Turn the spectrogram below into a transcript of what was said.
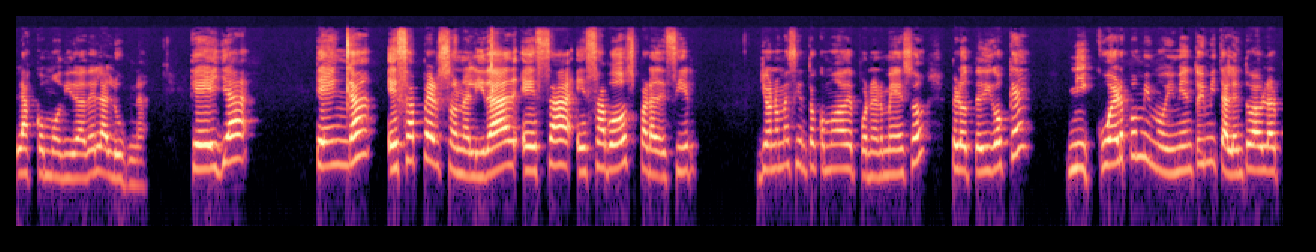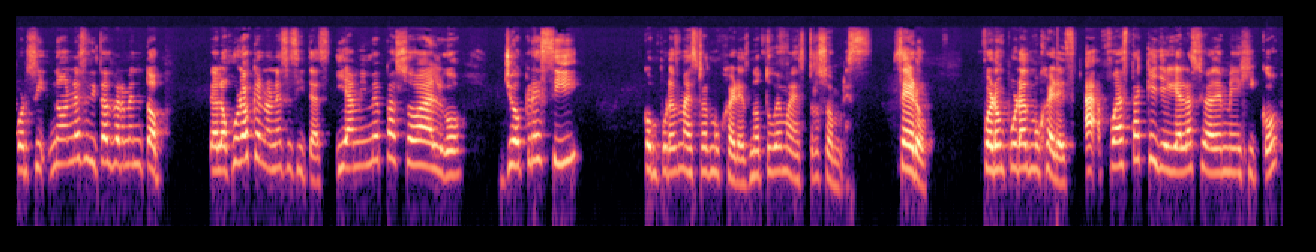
la comodidad de la alumna, que ella tenga esa personalidad, esa, esa voz para decir, yo no me siento cómoda de ponerme eso, pero te digo que mi cuerpo, mi movimiento y mi talento va a hablar por sí. No necesitas verme en top, te lo juro que no necesitas. Y a mí me pasó algo, yo crecí con puras maestras mujeres, no tuve maestros hombres, cero, fueron puras mujeres. Ah, fue hasta que llegué a la Ciudad de México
